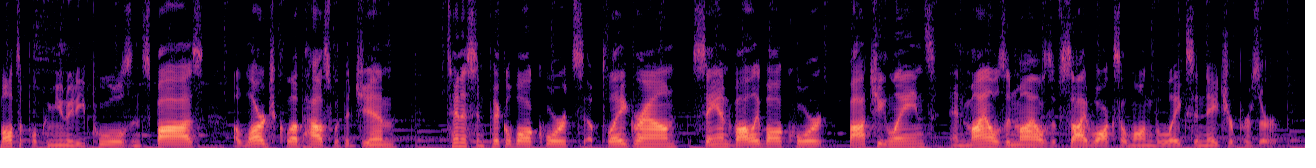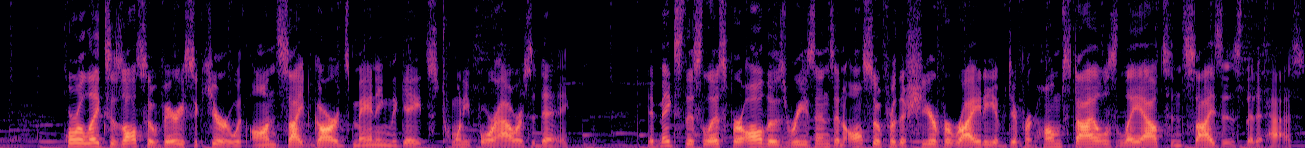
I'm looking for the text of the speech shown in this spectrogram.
multiple community pools and spas a large clubhouse with a gym, tennis and pickleball courts, a playground, sand volleyball court, bocce lanes, and miles and miles of sidewalks along the lakes and nature preserve. Coral Lakes is also very secure with on site guards manning the gates 24 hours a day. It makes this list for all those reasons and also for the sheer variety of different home styles, layouts, and sizes that it has.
